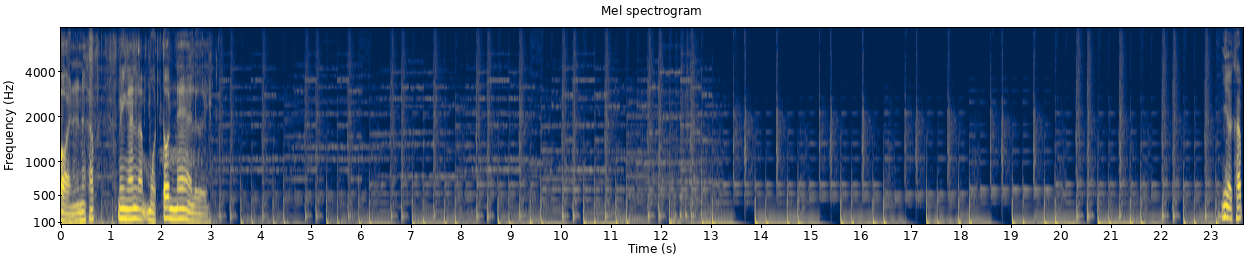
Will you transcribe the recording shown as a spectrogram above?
ก่อนนะครับ ไม่งั้นละหมดต้นแน่เลย เนี่ยครับ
